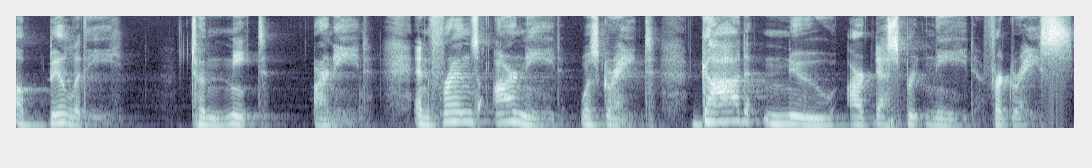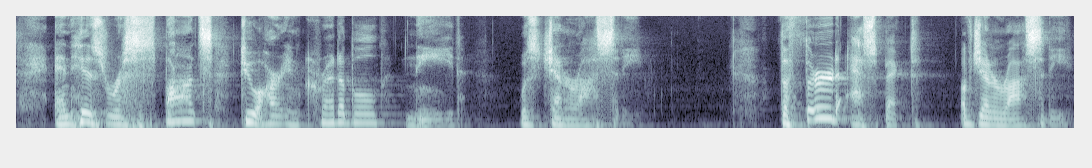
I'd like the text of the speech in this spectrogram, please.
ability to meet our need. And friends, our need was great. God knew our desperate need for grace, and his response to our incredible need was generosity. The third aspect of generosity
